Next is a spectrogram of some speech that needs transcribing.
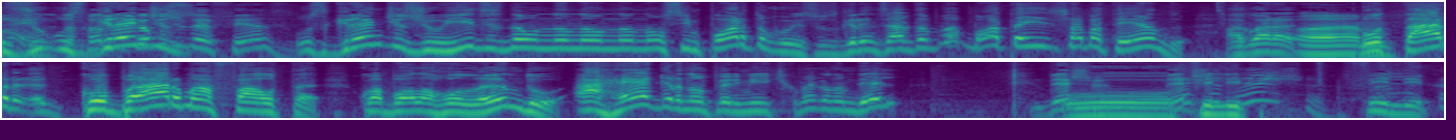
Os, ju- eu tô os grandes, de os grandes juízes não, não, não, não, não se importam com isso. Os grandes árbitros, bota aí e sai batendo. Agora, Ah, botar, cobrar uma falta com a bola rolando, a regra não permite. Como é que é o nome dele? Deixa, O deixa, Felipe. deixa. Felipe,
